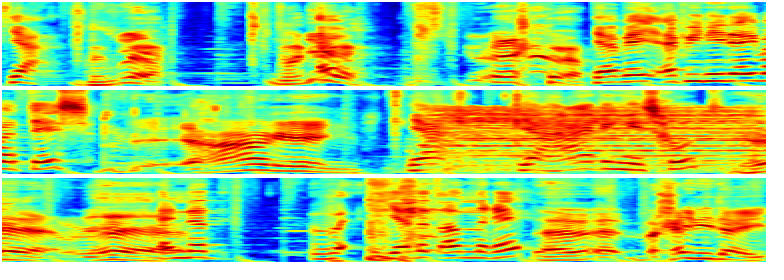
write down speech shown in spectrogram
Ja, ja weet, heb je een idee wat het is? Haring. Ja, ja, haring is goed. En dat, w- ja, dat andere? Eh, eh, geen idee.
